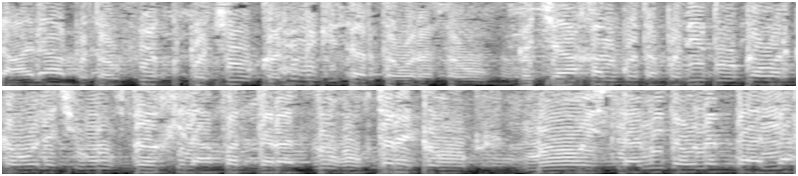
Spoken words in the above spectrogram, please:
تعالی په توفیق په څو کلونو کې سرته ورسوو. که چا خلکو ته په دې دوکه ورکوله چې موږ د خلافت د راتلو غوښتنه کوو، نو اسلامي دولت د الله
